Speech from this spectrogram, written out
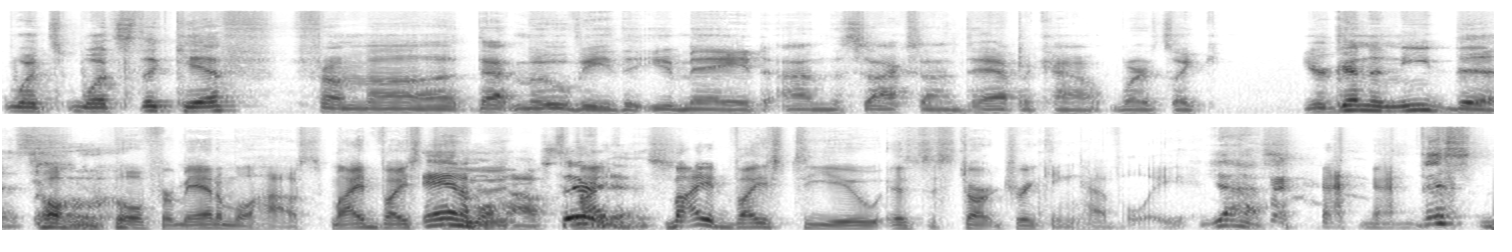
what's what's the gif from uh that movie that you made on the Sox on Tap account where it's like you're gonna need this Oh, from Animal House. My advice to Animal you, House there my, it is My advice to you is to start drinking heavily. yes this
